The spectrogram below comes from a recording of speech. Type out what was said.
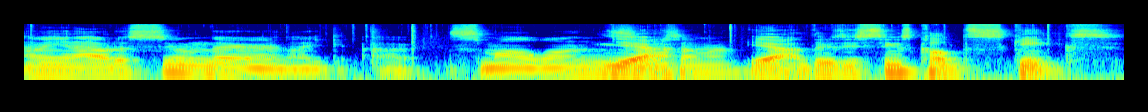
I mean, I would assume they're like uh, small ones Yeah. or someone. Yeah, there's these things called skinks.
